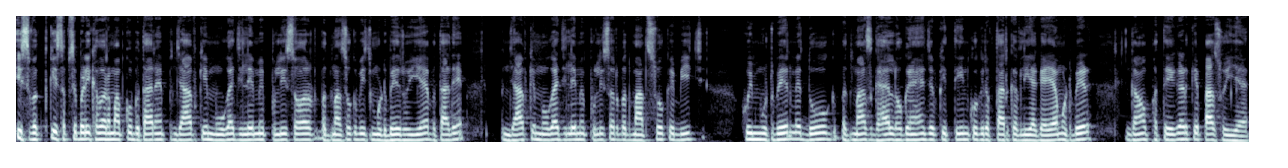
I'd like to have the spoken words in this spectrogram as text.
इस वक्त की सबसे बड़ी खबर हम आपको बता रहे हैं, पंजाब के मोगा ज़िले में पुलिस और बदमाशों के बीच मुठभेड़ हुई है। बता दें, पंजाब के मोगा ज़िले में पुलिस और बदमाशों के बीच हुई मुठभेड़ में दो बदमाश घायल हो गए हैं, जबकि तीन को गिरफ़्तार कर लिया गया है। मुठभेड़ गाँव फतेहगढ़ के पास हुई है।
